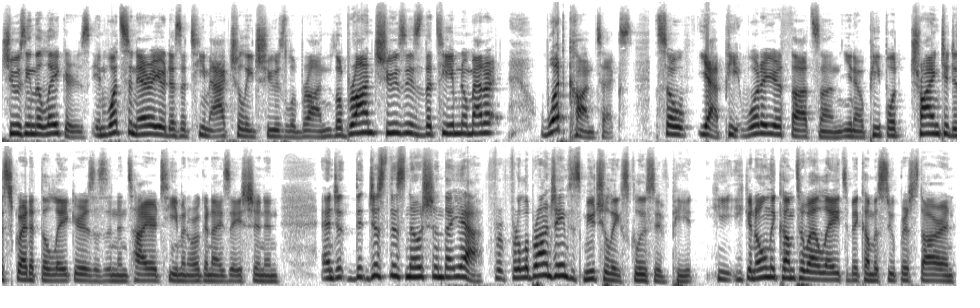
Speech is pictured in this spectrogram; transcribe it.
choosing the Lakers. In what scenario does a team actually choose LeBron? LeBron chooses the team no matter what context. So, yeah, Pete, what are your thoughts on, you know, people trying to discredit the Lakers as an entire team and organization and and just this notion that yeah, for, for LeBron James it's mutually exclusive, Pete. He he can only come to LA to become a superstar and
